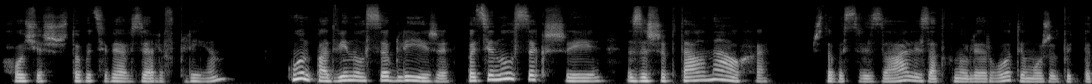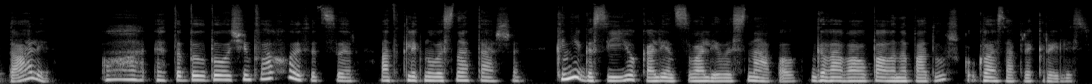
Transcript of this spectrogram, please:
«Хочешь, чтобы тебя взяли в плен?» Он подвинулся ближе, потянулся к шее, зашептал на ухо, чтобы связали, заткнули рот и, может быть, пытали. «О, это был бы очень плохой офицер», — откликнулась Наташа. Книга с ее колен свалилась на пол, голова упала на подушку, глаза прикрылись.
